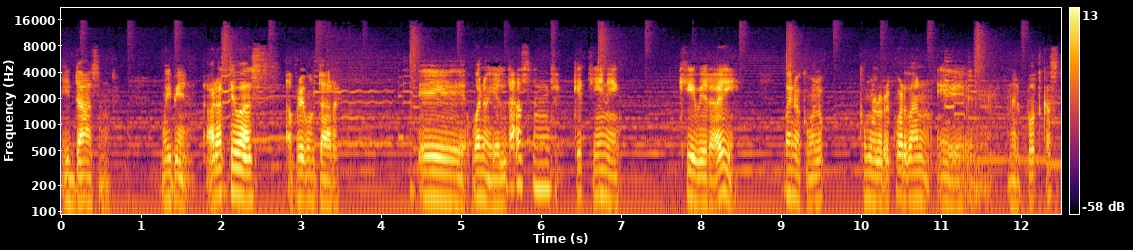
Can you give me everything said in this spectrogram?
y doesn't. Muy bien, ahora te vas a preguntar, eh, bueno, ¿y el doesn't qué tiene que ver ahí? Bueno, como lo, como lo recuerdan en el podcast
